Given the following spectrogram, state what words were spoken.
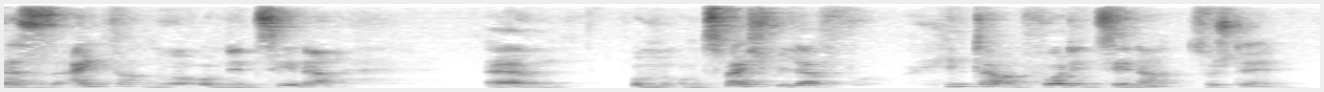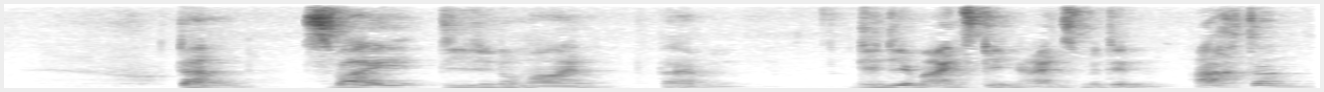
Das ist einfach nur um den Zehner, ähm, um, um zwei Spieler hinter und vor den Zehner zu stellen. Dann zwei, die die normalen, ähm, die, die im 1 gegen 1 mit den Achtern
